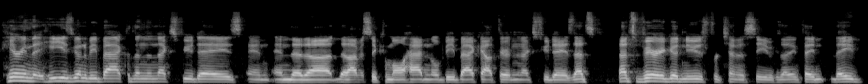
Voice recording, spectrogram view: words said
hearing that he's going to be back within the next few days, and and that uh, that obviously Kamal Hadden will be back out there in the next few days. That's that's very good news for Tennessee because I think they they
